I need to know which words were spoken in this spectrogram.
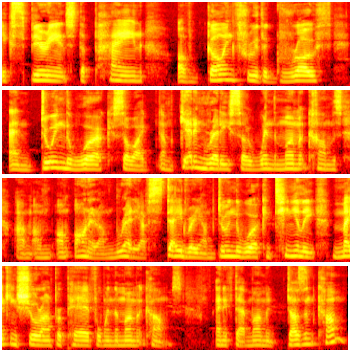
experience the pain of going through the growth and doing the work so I, I'm getting ready so when the moment comes I'm, I'm, I'm on it I'm ready I've stayed ready I'm doing the work continually making sure I'm prepared for when the moment comes. And if that moment doesn't come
